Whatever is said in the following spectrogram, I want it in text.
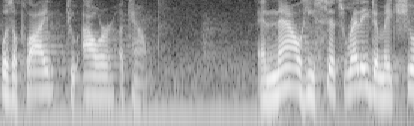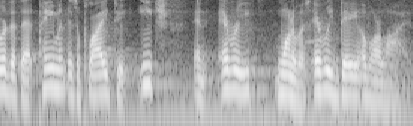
was applied to our account. And now he sits ready to make sure that that payment is applied to each and every one of us, every day of our lives.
